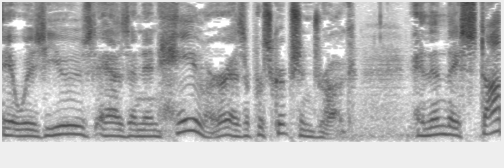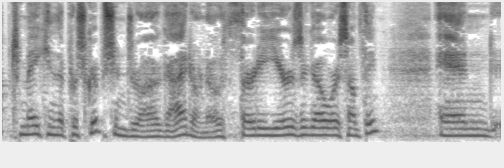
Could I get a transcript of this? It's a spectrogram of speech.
it was used as an inhaler, as a prescription drug. And then they stopped making the prescription drug, I don't know, 30 years ago or something. And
